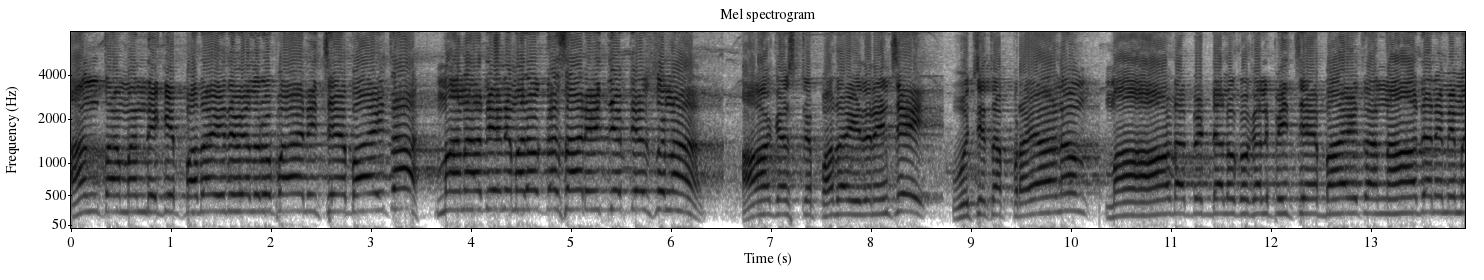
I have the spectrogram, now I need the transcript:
అంతమందికి పదహైదు వేల రూపాయలు ఇచ్చే బాధ్యత మనదేని మరొకసారి విజ్ఞప్తి చేస్తున్నా. ఆగస్టు పదహైదు నుంచి ఉచిత ప్రయాణం మా ఆడబిడ్డలకు కల్పించే బాధ్యత నాదని మేము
